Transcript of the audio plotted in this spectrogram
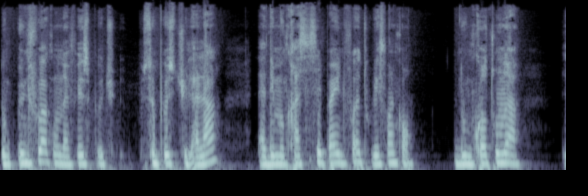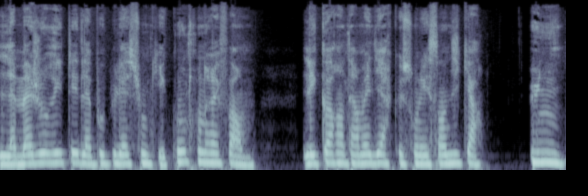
Donc une fois qu'on a fait ce postulat-là, la démocratie, c'est pas une fois tous les cinq ans. Donc quand on a la majorité de la population qui est contre une réforme, les corps intermédiaires que sont les syndicats, unis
